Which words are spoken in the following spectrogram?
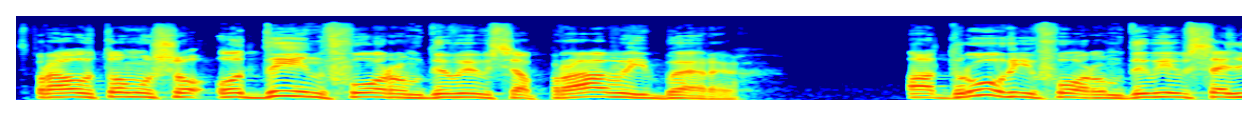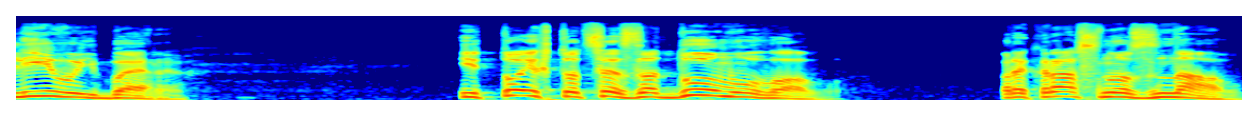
Справа в тому, що один форум дивився правий берег, а другий форум дивився лівий берег. І той, хто це задумував, прекрасно знав,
